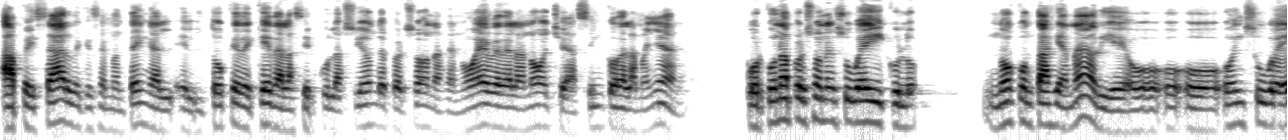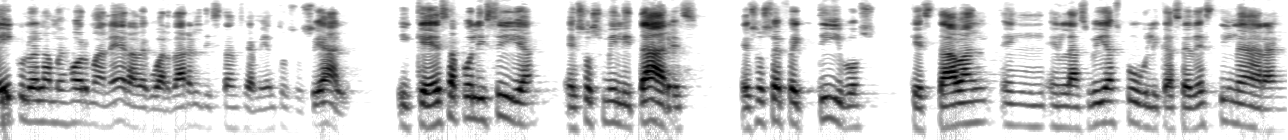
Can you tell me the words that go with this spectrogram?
a pesar de que se mantenga el, toque de queda, la circulación de personas de 9 de la noche a 5 de la mañana, porque una persona en su vehículo no contagia a nadie o, en su vehículo es la mejor manera de guardar el distanciamiento social y que esa policía, esos militares, esos efectivos que estaban en, en las vías públicas se destinaran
